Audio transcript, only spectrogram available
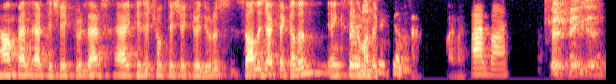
Hanımefendiler teşekkürler. Herkese çok teşekkür ediyoruz. Sağlıcakla kalın. En kısa zamanda. Hoşçakalın. Bye bye. Görüşmek üzere.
